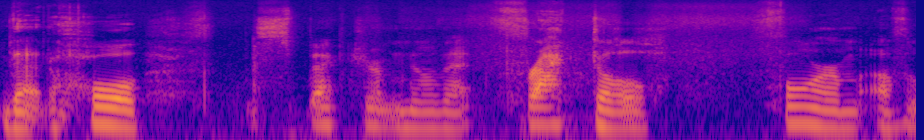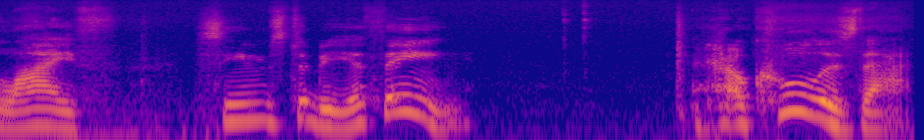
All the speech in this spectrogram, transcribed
that whole spectrum, no, that fractal form of life seems to be a thing. And how cool is that?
